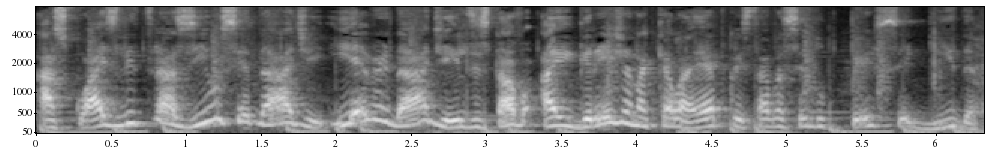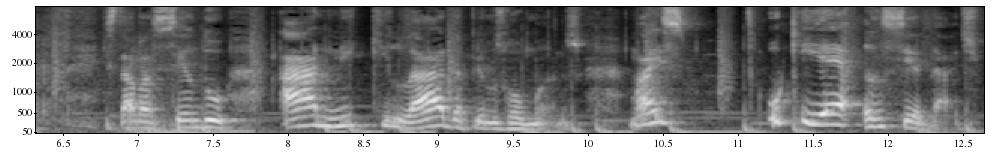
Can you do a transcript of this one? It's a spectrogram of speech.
as quais lhe traziam ansiedade. E é verdade, eles estavam a igreja naquela época estava sendo perseguida, estava sendo aniquilada pelos romanos. Mas o que é ansiedade?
